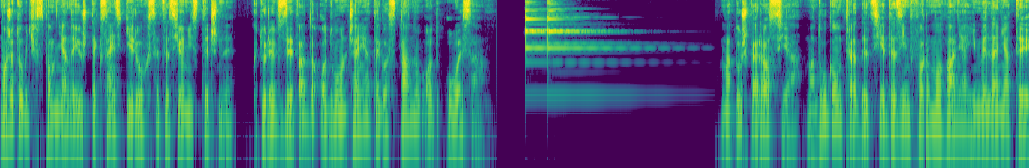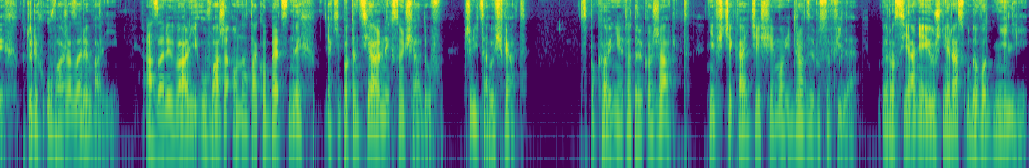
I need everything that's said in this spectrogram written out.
może tu być wspomniany już teksański ruch secesjonistyczny, który wzywa do odłączenia tego stanu od USA. Matuszka Rosja ma długą tradycję dezinformowania i mylenia tych, których uważa za rywali. A za rywali uważa ona tak obecnych, jak i potencjalnych sąsiadów, czyli cały świat. Spokojnie, to tylko żart. Nie wściekajcie się, moi drodzy rusofile. Rosjanie już nieraz udowodnili,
